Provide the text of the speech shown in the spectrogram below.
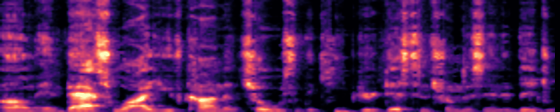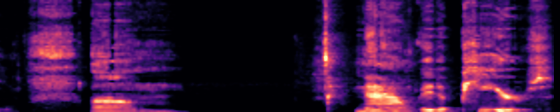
Um, and that's why you've kind of chosen to keep your distance from this individual. Um, now, it appears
